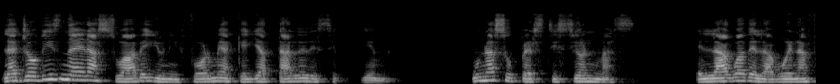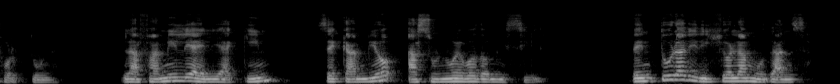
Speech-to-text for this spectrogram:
La llovizna era suave y uniforme aquella tarde de septiembre una superstición más, el agua de la buena fortuna. La familia Eliakim se cambió a su nuevo domicilio. Ventura dirigió la mudanza,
